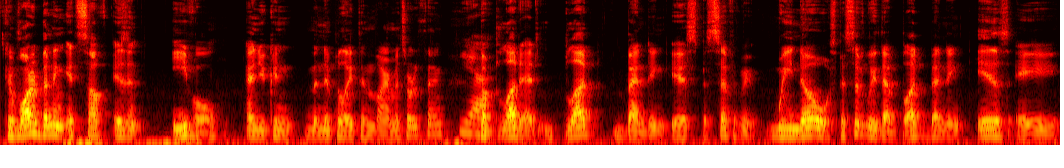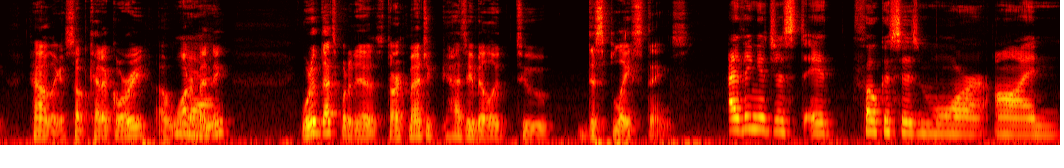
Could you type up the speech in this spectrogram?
because waterbending itself isn't evil, and you can manipulate the environment, sort of thing. yeah. But blood blood bending is specifically we know specifically that blood bending is a kind of like a subcategory of water Yeah. bending. What if that's what it is? Dark magic has the ability to displace things. I think it just it focuses more on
